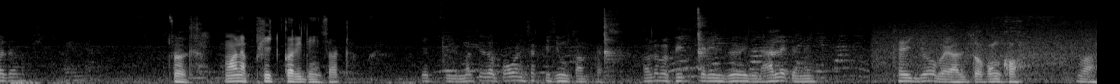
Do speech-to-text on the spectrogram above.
મજાનો. ચાલ મને ફિટ કરી દઈ શર્ટ એકચ્યુઅલી મતે તો પવન શક્તિ જેવું કામ કરે હવે આપણે ફિટ કરીને જોઈએ છે હાલે કે નહીં થઈ ગયો ભાઈ હાલ તો પંખો વાહ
